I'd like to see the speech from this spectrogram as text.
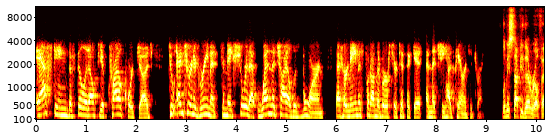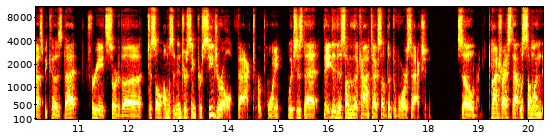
asking the Philadelphia trial court judge to enter an agreement to make sure that when the child is born, that her name is put on the birth certificate and that she has parentage rights. Let me stop you there real fast because that creates sort of a just almost an interesting procedural fact or point, which is that they did this under the context of the divorce action. So contrast that with someone,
